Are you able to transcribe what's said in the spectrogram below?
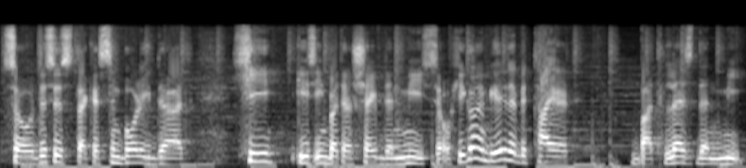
So this is like a symbolic that he is in better shape than me. So he's going to be a little bit tired but less than me.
